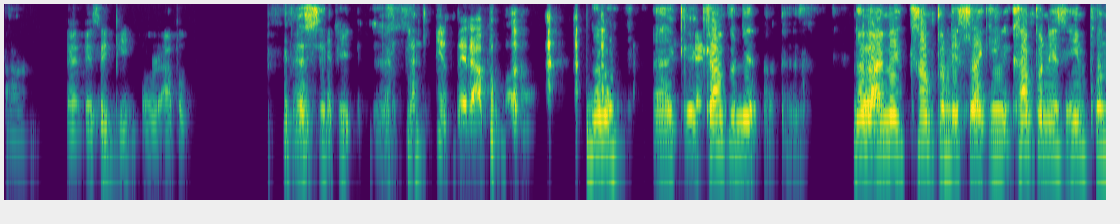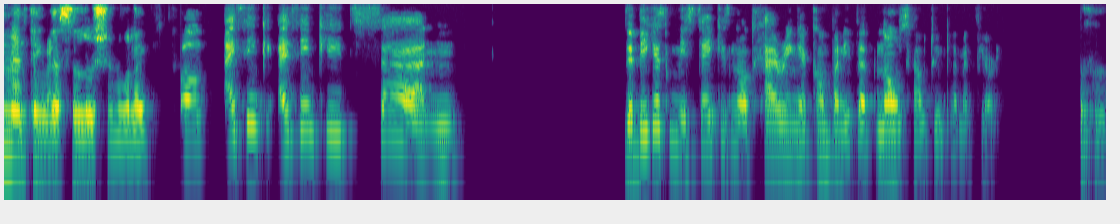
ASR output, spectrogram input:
Uh, SAP or Apple? SAP. you said Apple. No, no. Uh, company. No, no. I mean companies, like in, companies implementing the solution. Well, like, Well, I think I think it's uh, the biggest mistake is not hiring a company that knows how to implement Fiori. uh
